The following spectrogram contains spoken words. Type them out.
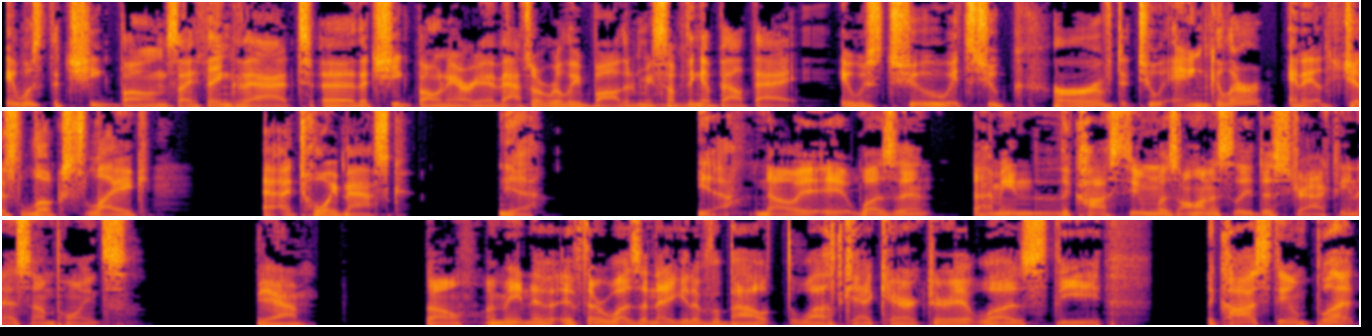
it was the cheekbones. I think that uh, the cheekbone area, that's what really bothered me. Something about that. It was too it's too curved, too angular, and it just looks like a, a toy mask. Yeah. Yeah. No, it, it wasn't. I mean, the costume was honestly distracting at some points. Yeah. So, I mean, if, if there was a negative about the Wildcat character, it was the the costume. But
